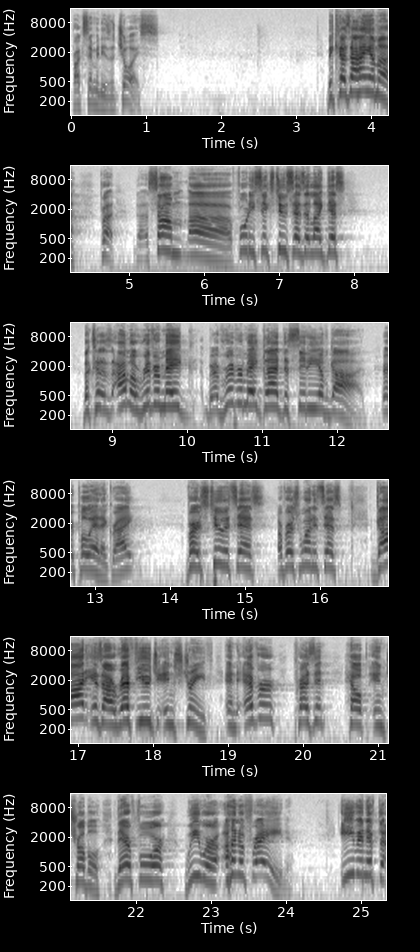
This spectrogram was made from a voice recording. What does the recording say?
Proximity is a choice. Because I am a, uh, Psalm uh, 46 2 says it like this because I'm a river made, river made glad the city of God. Very poetic, right? Verse 2 it says, or verse 1 it says, God is our refuge and strength, and ever present help in trouble. Therefore, we were unafraid. Even if the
